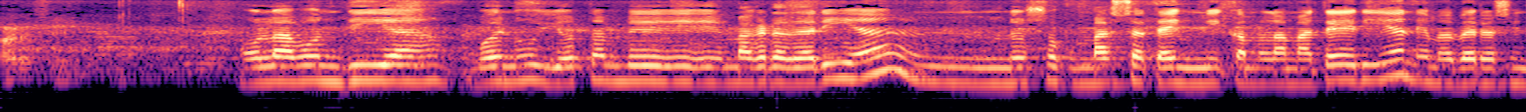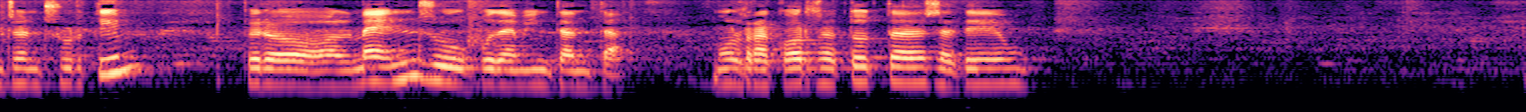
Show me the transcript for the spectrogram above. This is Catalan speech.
Ara sí. Hola, bon dia. Bueno, jo també m'agradaria, no sóc massa tècnic amb la matèria, anem a veure si ens en sortim, però almenys ho podem intentar. Molts records a totes, adeu.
